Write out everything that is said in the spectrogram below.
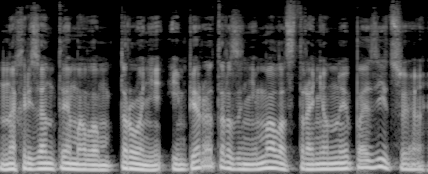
на хризантемовом троне император занимал отстраненную позицию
